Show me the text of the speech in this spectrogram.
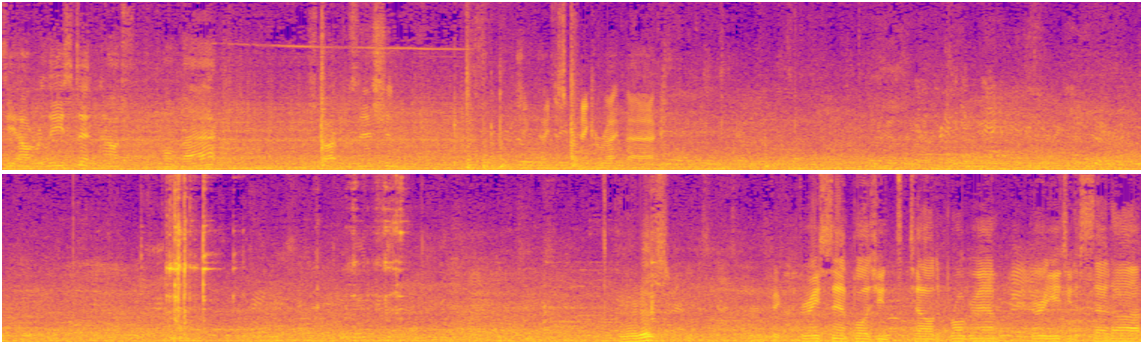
See how it released it? Now it's going back. Start position. I just crank it right back. There it is. Perfect. Very simple, as you can tell, to program. Very easy to set up.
